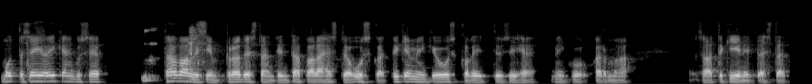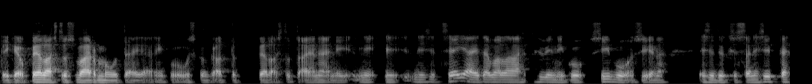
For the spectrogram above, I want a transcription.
mutta se ei ole ikään kuin se tavallisin protestantin tapa lähestyä uskoa, että pikemminkin usko liittyy siihen, niin kuin varmaan saatte kiinni tästä, että ikään pelastusvarmuuteen ja niin kuin uskon kautta pelastutaan ja näin, niin, niin, niin, niin sit se jäi tavallaan hyvin niin kuin sivuun siinä esityksessä, niin sitten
